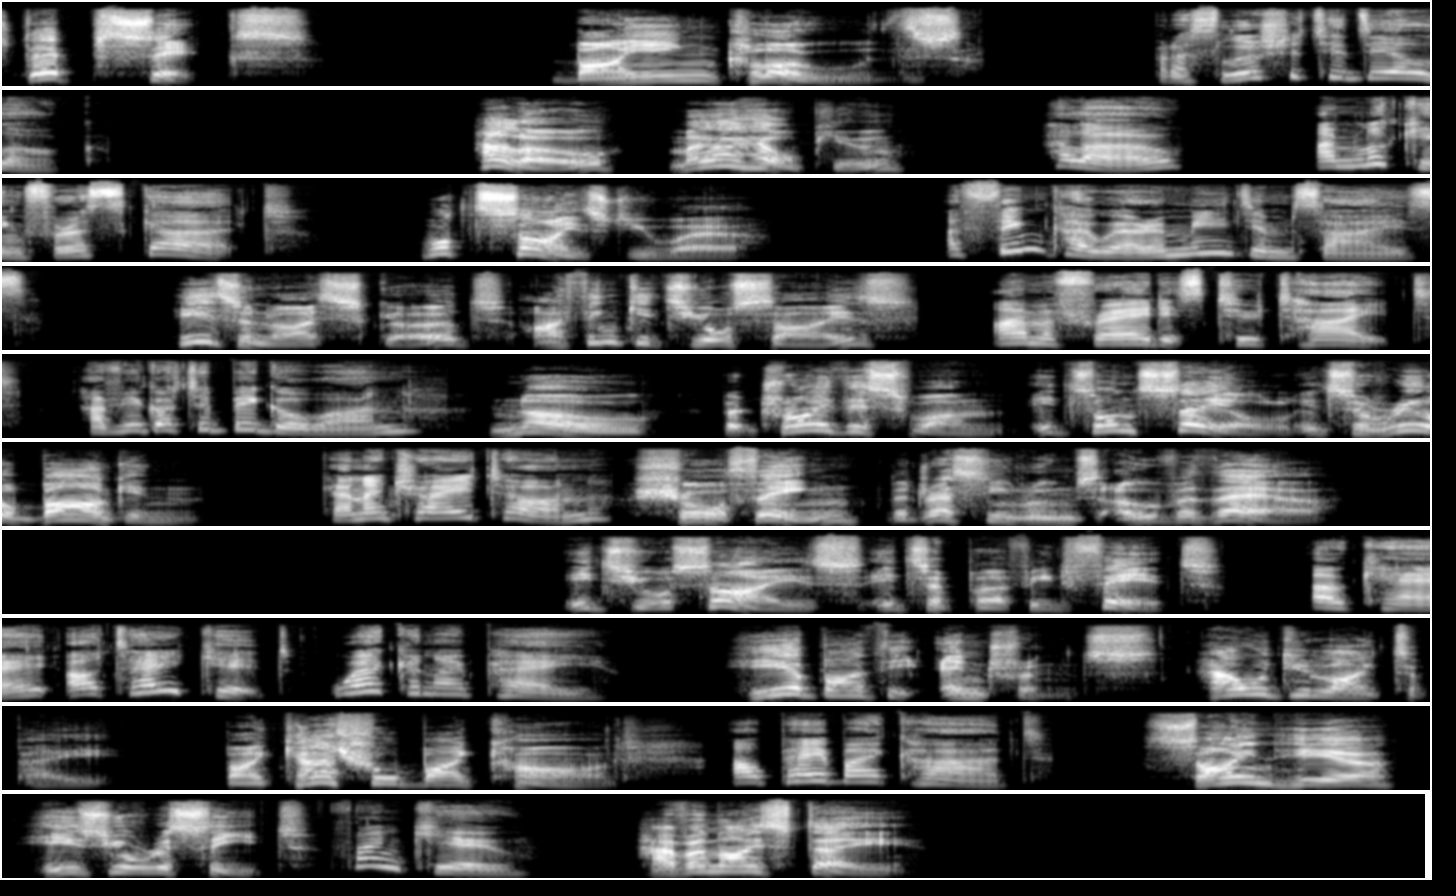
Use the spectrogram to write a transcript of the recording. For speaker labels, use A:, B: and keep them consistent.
A: Step 6. Buying clothes.
B: Прослушайте диалог.
A: Hello, may I help you?
B: Hello, I'm looking for a skirt.
A: What size do you wear?
B: I think I wear a medium size.
A: Here's a nice skirt. I think it's your size.
B: I'm afraid it's too tight. Have you got a bigger one?
A: No, but try this one. It's on sale. It's a real bargain.
B: Can I try it on?
A: Sure thing. The dressing room's over there. It's your size. It's a perfect fit.
B: Okay, I'll take it. Where can I pay?
A: Here by the entrance. How would you like to pay? By cash or by card?
B: I'll pay by card.
A: Sign here. Here's your receipt.
B: Thank you.
A: Have a nice day.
